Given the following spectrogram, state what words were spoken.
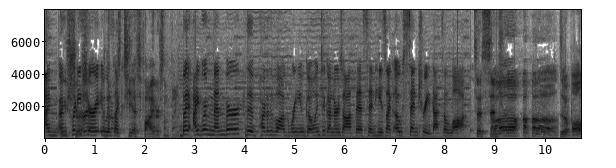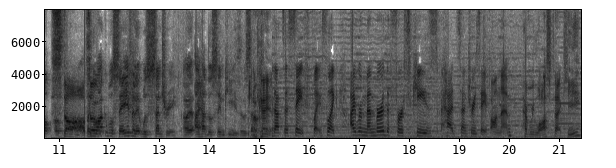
I'm, I'm pretty sure, it I was thought like TS5 or something. But I remember the part of the vlog where you go into Gunner's office and he's like, "Oh, Sentry, that's a lock." It says Century. Oh, is it a vault? Stop. Like so, a lockable safe, and it was Sentry. I, I had those same keys. It was Sentry. okay. That's a safe place. Like I remember the first keys had Sentry Safe on them. Have we lost that key?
